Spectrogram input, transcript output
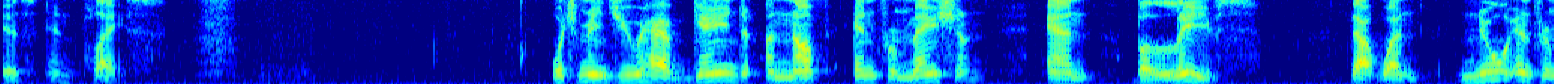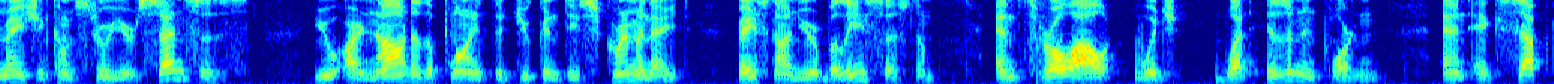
is in place. Which means you have gained enough information and beliefs that when new information comes through your senses, you are now to the point that you can discriminate based on your belief system and throw out which what isn't important and accept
